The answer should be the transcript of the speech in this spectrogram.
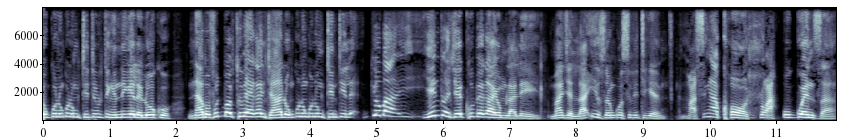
uNkulunkulu ngithintile ukuthi nginikele lokho nabo futhi bachubeka kanjalo uNkulunkulu ngithintile kuyoba yinto nje eqhubekayo umlaleli manje la izwe inkosi lithi ke masingakhohlwa ukwenza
